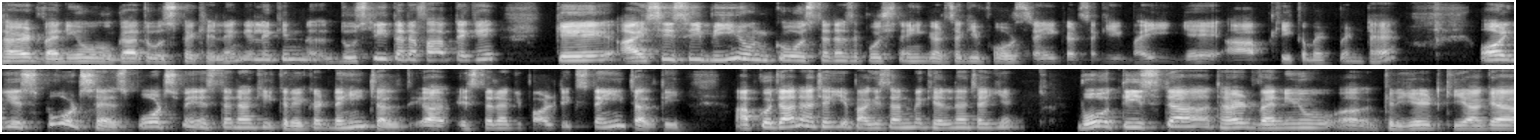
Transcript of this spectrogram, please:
थर्ड वेन्यू होगा तो उस पर खेलेंगे, लेकिन दूसरी तरफ़ आप देखें कि आईसीसी भी उनको उस तरह से पुश नहीं कर सकी फोर्स नहीं कर सकी, भाई ये आपकी कमिटमेंट है और ये स्पोर्ट्स है। स्पोर्ट्स में इस तरह की क्रिकेट नहीं चलती इस तरह की पॉलिटिक्स नहीं चलती। आपको जाना चाहिए, पाकिस्तान में खेलना चाहिए। वो तीसरा थर्ड वेन्यू क्रिएट किया गया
